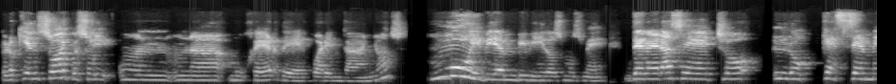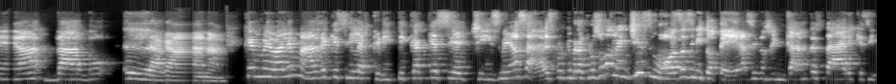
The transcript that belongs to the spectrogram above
Pero ¿quién soy? Pues soy una mujer de 40 años, muy bien vividos, Musme. De veras he hecho lo que se me ha dado la gana. Que me vale madre que si la crítica, que si el chisme, ya sabes, porque en Veracruz somos bien chismosas y mitoteras y nos encanta estar y que si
